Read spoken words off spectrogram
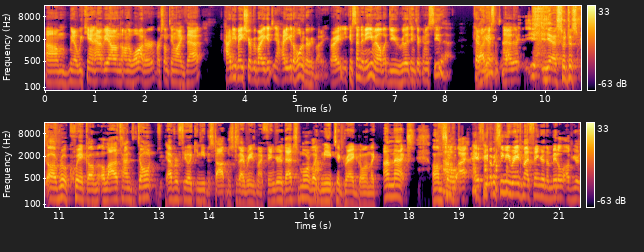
Um, you know, we can't have you out on the, on the water or something like that how do you make sure everybody gets? How do you get a hold of everybody? Right? You can send an email, but do you really think they're going to see that? Kevin, yeah. So just uh, real quick, um, a lot of times don't ever feel like you need to stop just because I raised my finger. That's more of like oh. me to Greg going like I'm next. Um, so oh. I, if you ever see me raise my finger in the middle of your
